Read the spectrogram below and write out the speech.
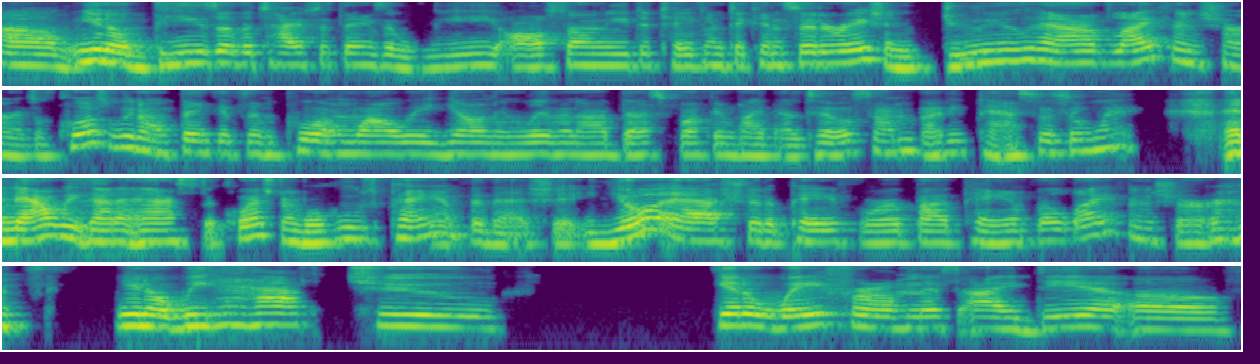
um, you know, these are the types of things that we also need to take into consideration. Do you have life insurance? Of course, we don't think it's important while we're young and living our best fucking life until somebody passes away. And now we got to ask the question well, who's paying for that shit? Your ass should have paid for it by paying for life insurance. you know, we have to get away from this idea of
